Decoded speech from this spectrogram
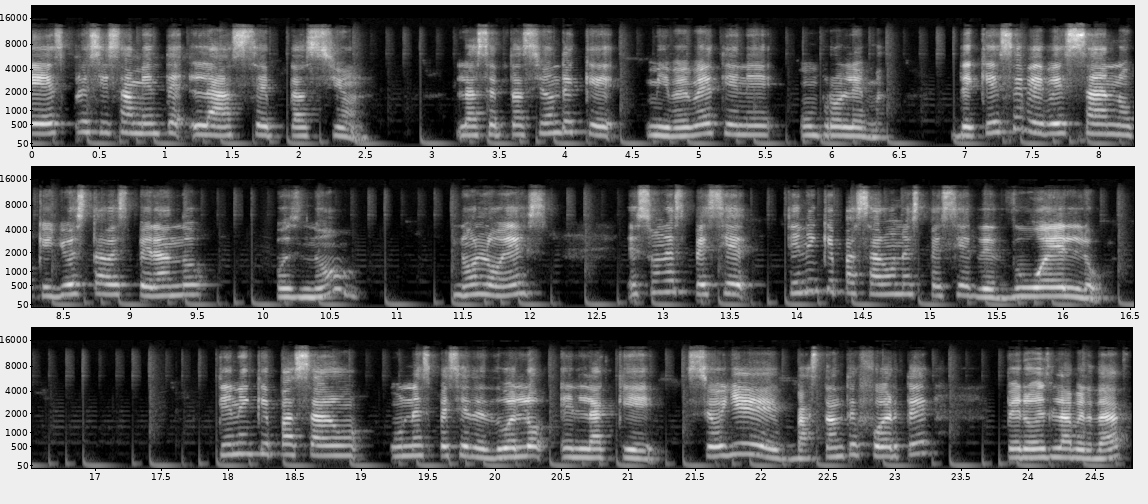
es precisamente la aceptación. La aceptación de que mi bebé tiene un problema, de que ese bebé sano que yo estaba esperando, pues no, no lo es. Es una especie, tienen que pasar una especie de duelo. Tienen que pasar una especie de duelo en la que se oye bastante fuerte, pero es la verdad,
